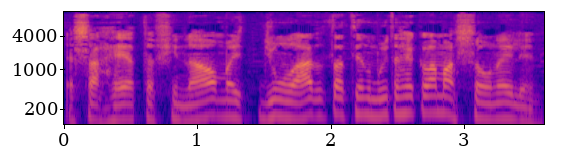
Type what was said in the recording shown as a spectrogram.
essa reta final? Mas de um lado está tendo muita reclamação, né, Helene?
